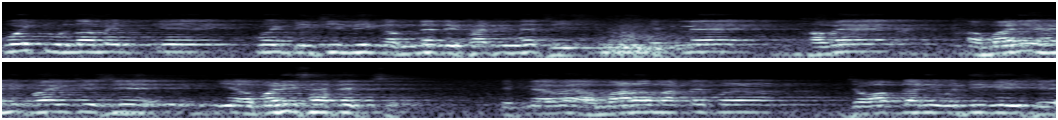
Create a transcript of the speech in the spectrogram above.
કોઈ ટુર્નામેન્ટ કે કોઈ બીજી લીગ અમને દેખાતી નથી. એટલે હવે અમારી હરીફાઈ જે છે એ અમારી સાથે જ છે. એટલે હવે અમારા માટે પણ જવાબદારી વધી ગઈ છે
